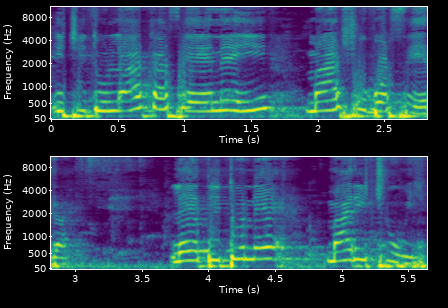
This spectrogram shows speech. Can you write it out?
ichitulaka CNI mashu bosera. Le titune marichui.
